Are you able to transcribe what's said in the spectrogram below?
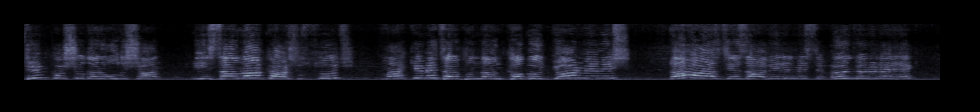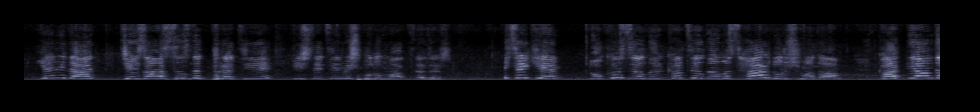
tüm koşulları oluşan insanlığa karşı suç mahkeme tarafından kabul görmemiş, daha az ceza verilmesi öngörülerek yeniden cezasızlık pratiği işletilmiş bulunmaktadır. Nitekim 9 yıldır katıldığımız her duruşmada katliamda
